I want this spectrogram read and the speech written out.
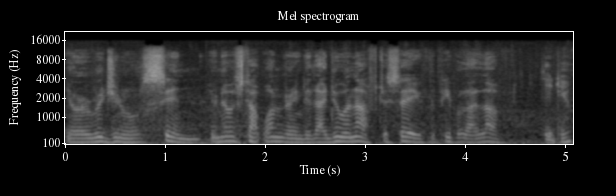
your original sin. You never stop wondering, did I do enough to save the people I loved? Did you?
